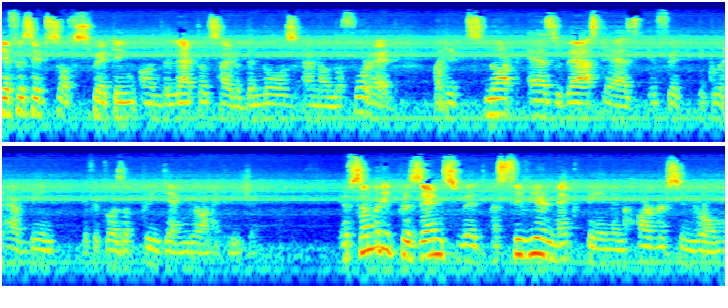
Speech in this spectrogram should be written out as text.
deficits of sweating on the lateral side of the nose and on the forehead, but it's not as vast as if it, it would have been if it was a preganglionic lesion. If somebody presents with a severe neck pain and Horner syndrome,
